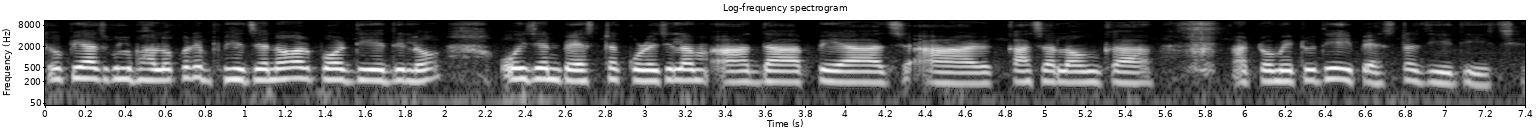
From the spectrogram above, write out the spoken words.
তো পেঁয়াজগুলো ভালো করে ভেজে নেওয়ার পর দিয়ে দিল। ওই যে পেস্টটা করেছিলাম আদা, পেঁয়াজ আর কাঁচা লঙ্কা আর টমেটো দিয়ে এই পেস্টটা দিয়ে দিয়েছে।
